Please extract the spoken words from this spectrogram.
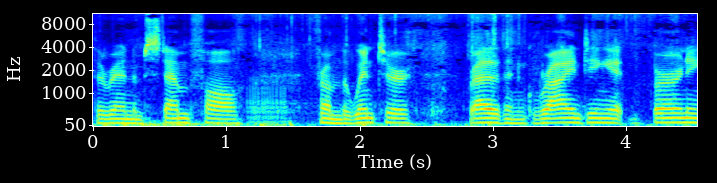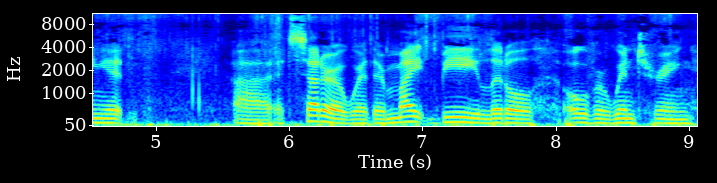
the random stem fall from the winter, rather than grinding it, burning it, uh, etc., where there might be little overwintering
